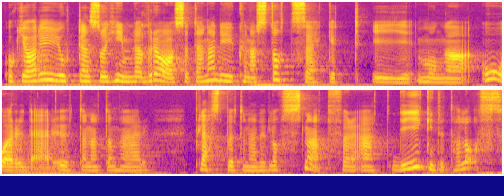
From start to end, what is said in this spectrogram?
Och jag hade ju gjort den så himla bra så att den hade ju kunnat stått säkert i många år där utan att de här plastbuttorna hade lossnat för att det gick inte att ta loss.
